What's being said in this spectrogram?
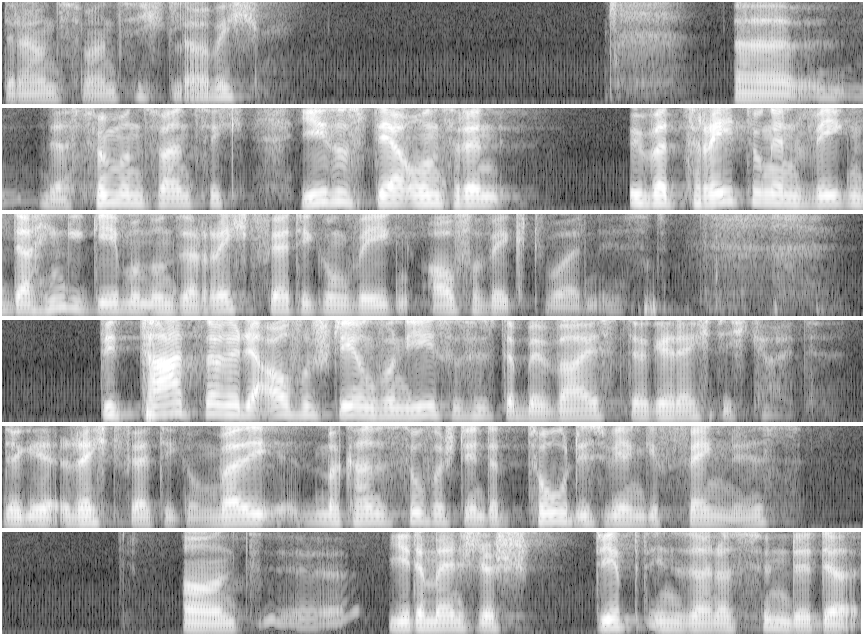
23, glaube ich. Äh, Vers 25. Jesus, der unseren Übertretungen wegen dahingegeben und unserer Rechtfertigung wegen auferweckt worden ist. Die Tatsache der Auferstehung von Jesus ist der Beweis der Gerechtigkeit, der Rechtfertigung. Weil man kann es so verstehen, der Tod ist wie ein Gefängnis und äh, jeder Mensch, der stirbt in seiner Sünde, der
